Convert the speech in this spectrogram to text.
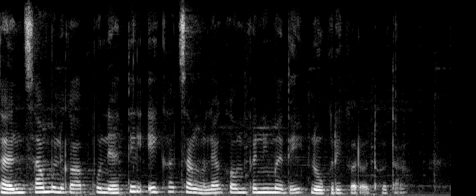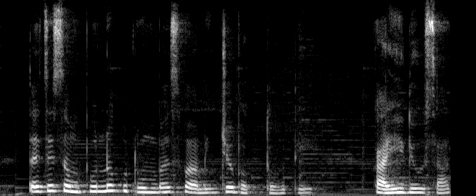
त्यांचा मुलगा पुण्यातील एका चांगल्या कंपनीमध्ये नोकरी करत होता. त्याचे संपूर्ण कुटुंब स्वामींचे भक्त होते. काही दिवसात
